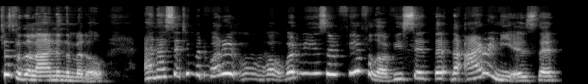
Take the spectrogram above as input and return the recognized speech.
just with a line in the middle. And I said to him, but what, what, what were you so fearful of? He said that the irony is that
